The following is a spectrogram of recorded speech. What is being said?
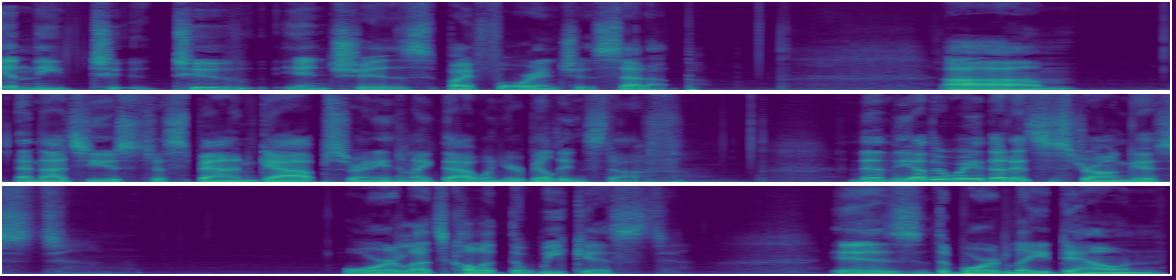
in the two, two inches by four inches setup. Um, and that's used to span gaps or anything like that when you're building stuff. Then the other way that it's the strongest, or let's call it the weakest, is the board laid down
